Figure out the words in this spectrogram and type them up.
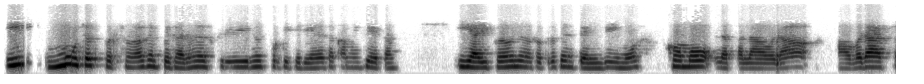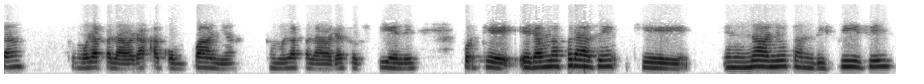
y muchas personas empezaron a escribirnos porque querían esa camiseta y ahí fue donde nosotros entendimos cómo la palabra abraza, cómo la palabra acompaña, cómo la palabra sostiene, porque era una frase que en un año tan difícil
